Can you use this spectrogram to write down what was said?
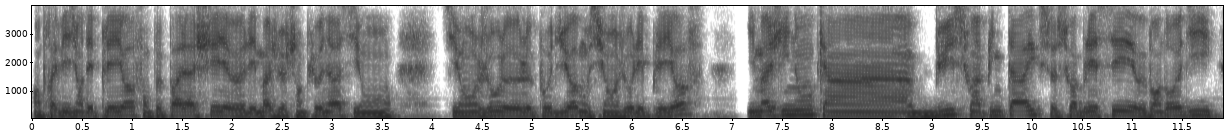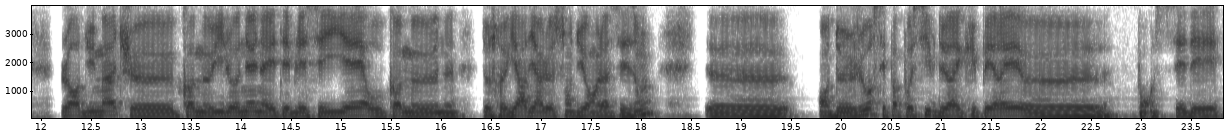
en prévision des playoffs, on peut pas lâcher les matchs de championnat si on joue le podium ou si on joue les playoffs. Imaginons qu'un Buis ou un Pintarix soit blessé euh, vendredi lors du match, euh, comme Ilonen a été blessé hier ou comme euh, d'autres gardiens le sont durant la saison euh, en deux jours, c'est pas possible de récupérer. Bon, c'est des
